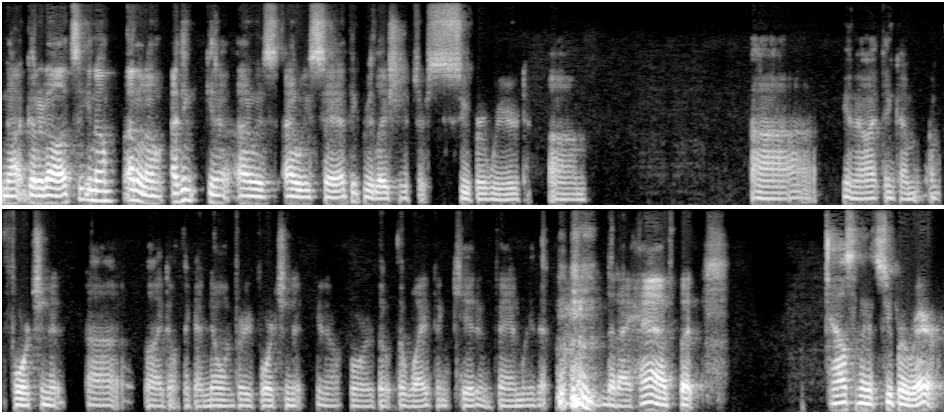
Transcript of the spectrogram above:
not good at all it's you know i don't know i think you know i was i always say i think relationships are super weird um uh you know i think i'm i'm fortunate uh well i don't think i know i'm very fortunate you know for the, the wife and kid and family that that i have but i also think it's super rare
